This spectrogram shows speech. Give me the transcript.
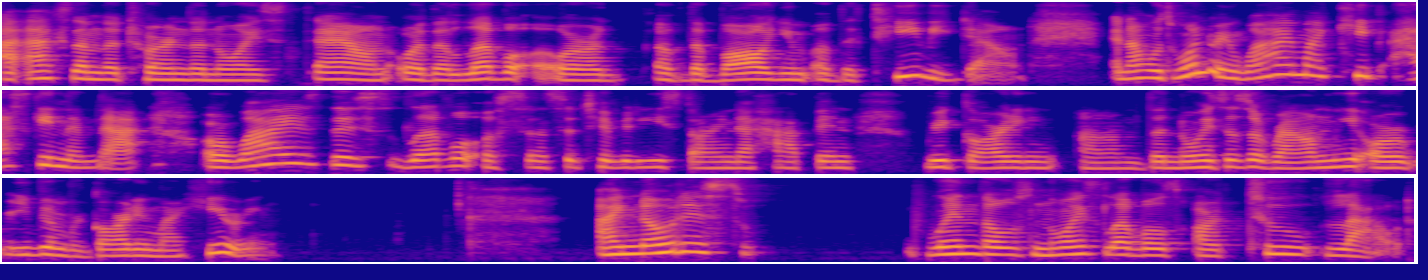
I ask them to turn the noise down or the level or of the volume of the TV down. And I was wondering why am I keep asking them that? Or why is this level of sensitivity starting to happen regarding um, the noises around me or even regarding my hearing? I noticed when those noise levels are too loud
